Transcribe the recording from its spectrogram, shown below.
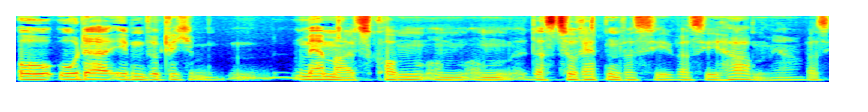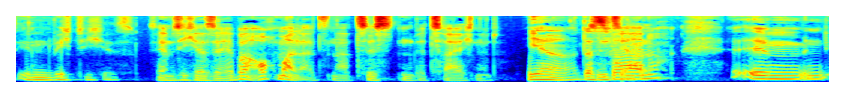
oder eben wirklich mehrmals kommen, um, um das zu retten, was sie, was sie haben, ja, was ihnen wichtig ist. Sie haben sich ja selber auch mal als Narzissten bezeichnet. Ja, das Sind Sie war einer? Ähm,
